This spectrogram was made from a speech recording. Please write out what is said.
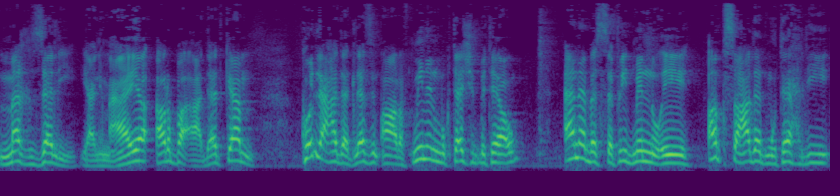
مغزلي. يعني معايا أربع أعداد كم. كل عدد لازم أعرف مين المكتشف بتاعه أنا بستفيد منه إيه؟ أقصى عدد متاح لي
